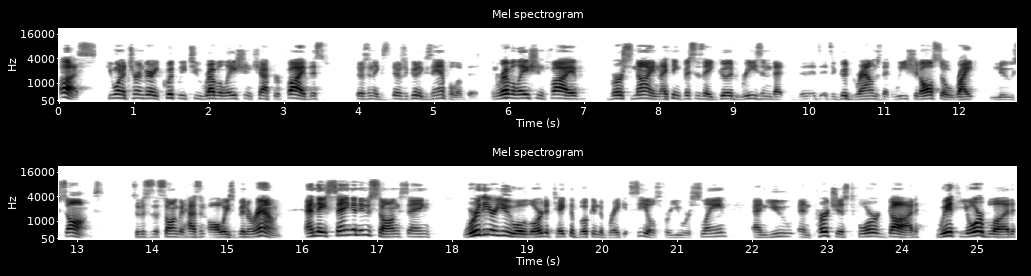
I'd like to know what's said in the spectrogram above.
us. If you want to turn very quickly to Revelation chapter 5, this, there's, an, there's a good example of this. In Revelation 5, verse 9, I think this is a good reason that it's a good grounds that we should also write new songs. So this is a song that hasn't always been around. And they sang a new song saying, Worthy are you, O Lord, to take the book and to break its seals, for you were slain and you and purchased for God with your blood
